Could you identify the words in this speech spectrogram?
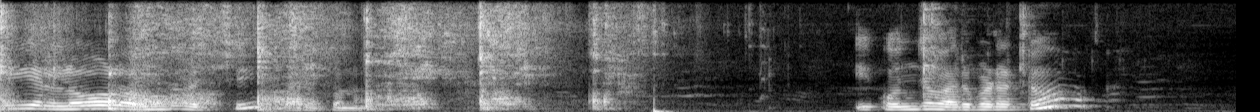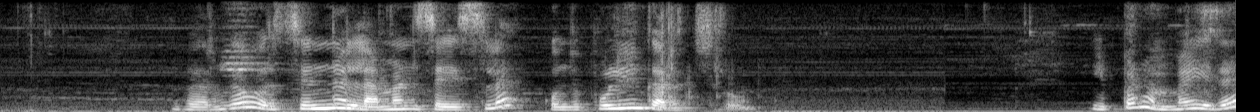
தீய லோவில் வந்து வச்சு வறுக்கணும். இது கொஞ்சம் வறுபடட்டும். பாருங்கள் ஒரு சின்ன லெமன் சைஸில் கொஞ்சம் புளியும் கரைச்சிடுவோம் இப்போ நம்ம இதை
